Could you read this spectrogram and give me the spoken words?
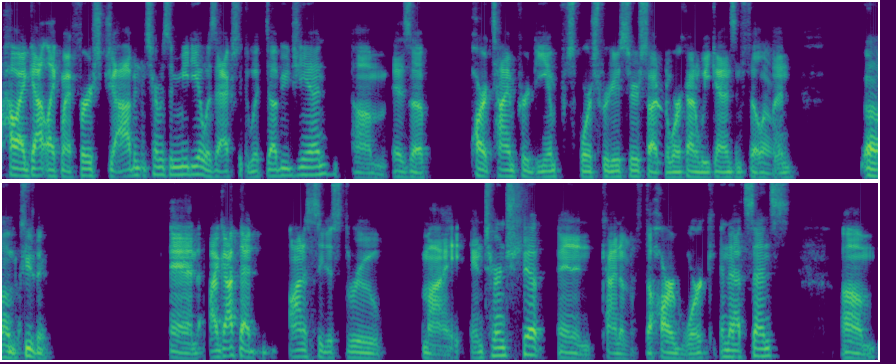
how I got like my first job in terms of media was actually with WGN um, as a part-time per diem sports producer so i'd work on weekends and fill in. Um excuse me. And i got that honestly just through my internship and kind of the hard work in that sense. Um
